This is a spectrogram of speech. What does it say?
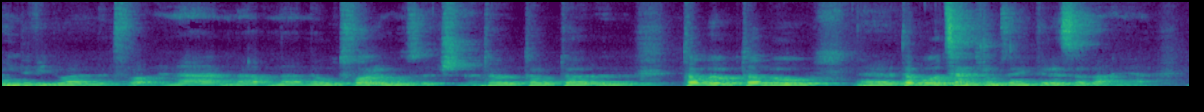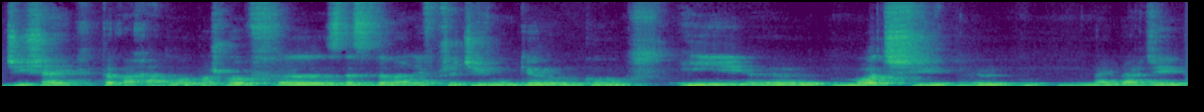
indywidualne twory, na, na, na, na utwory muzyczne. To, to, to, e, to, był, to, był, to było centrum zainteresowania. Dzisiaj to wahadło poszło w, zdecydowanie w przeciwnym kierunku i y, młodsi, y, najbardziej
